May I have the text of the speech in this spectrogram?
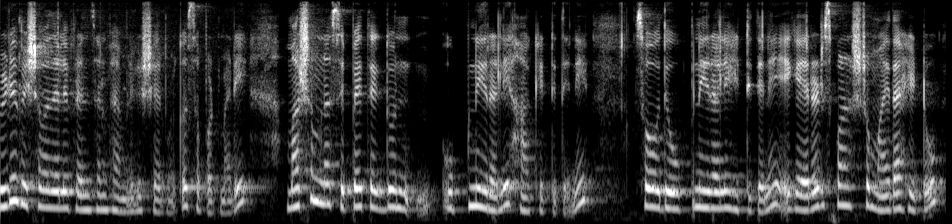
ವಿಡಿಯೋ ವಿಷಯದಲ್ಲಿ ಫ್ರೆಂಡ್ಸ್ ಆ್ಯಂಡ್ ಫ್ಯಾಮಿಲಿಗೆ ಶೇರ್ ಮಾಡ್ಕೊ ಸಪೋರ್ಟ್ ಮಾಡಿ. ಮಶ್ರೂಮ್ನ ಸಿಪ್ಪೆ ತೆಗೆದು ಉಪ್ಪು ನೀರಲ್ಲಿ ಹಾಕಿಟ್ಟಿದ್ದೀನಿ. ಸೊ, ಇದು ಉಪ್ಪು ನೀರಲ್ಲಿ ಇಟ್ಟಿದ್ದೀನಿ. ಈಗ ಎರಡು ಸ್ಪೂನಷ್ಟು ಮೈದಾ ಹಿಟ್ಟು,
